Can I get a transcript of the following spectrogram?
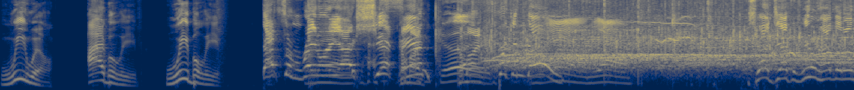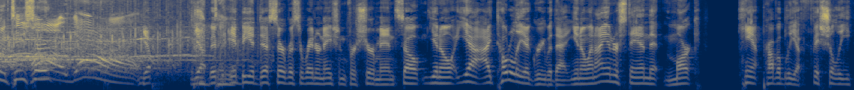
we will, I believe, we believe. That's some Raidery ass shit, Come man. on. Come on. Freaking go. Man, yeah. Swag Jeff, if we don't have that on a t-shirt, Oh, yeah. Yep. Yep, it'd, it'd be a disservice to Raider Nation for sure, man. So, you know, yeah, I totally agree with that. You know, and I understand that Mark can't probably officially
